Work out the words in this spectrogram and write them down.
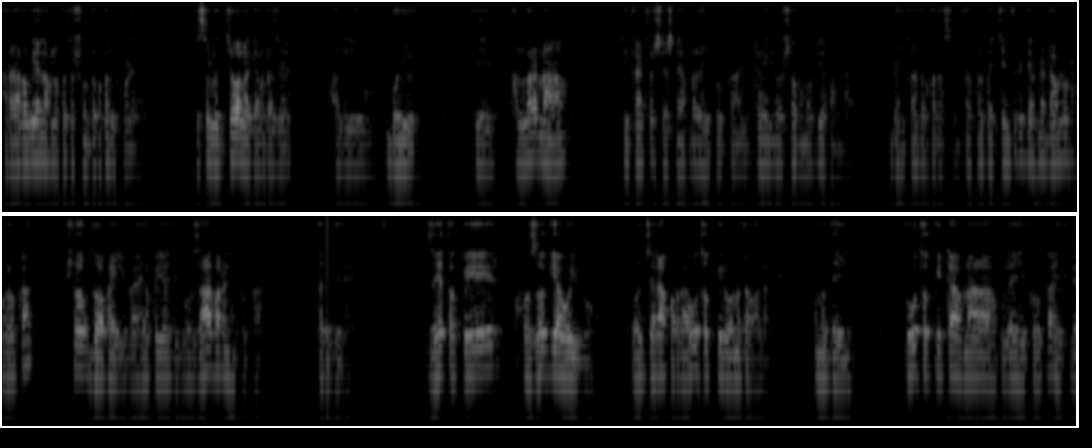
আর আরবিয়ান হলে কত সুন্দর করে পড়ে কিছু লজ্জাও লাগে আমরা যে খালি বই রই তে আল্লাহর নাম শিকার তো শেষ নেই আপনারা শিক্ষক এটা হইল শর্মর ব্যাপার নাই। এটা শিকার দরকার আছে। তো আপনার বাচ্চা যদি আপনার ডাউনলোড করাওকা সব দোয়া ফাইলিবা হে কইয়া দিব, যা পারেন শিক্ষকা তাকে দিলে। যে তকবির হজ গিয়া হইব হজ যারা করা ও তকবির অন্য দেওয়া লাগে, অন্য দেইন। ও তকবিরটা আপনারা হকলে শিক্ষকা শিখলে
